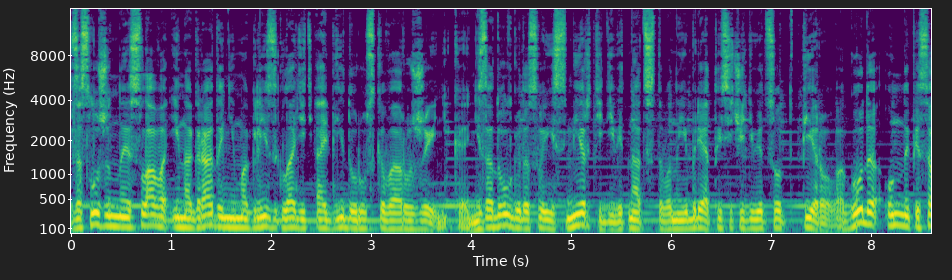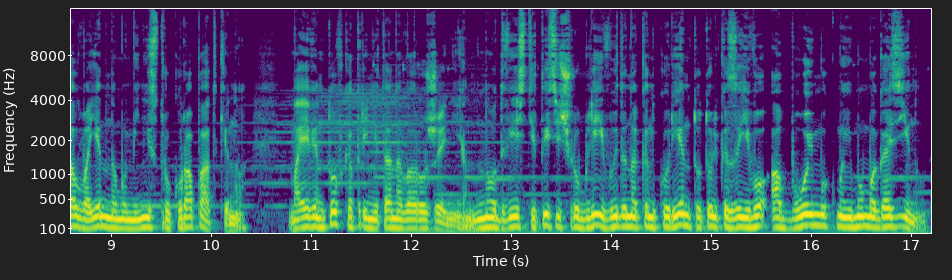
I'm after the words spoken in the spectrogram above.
Заслуженная слава и награды не могли сгладить обиду русского оружейника. Незадолго до своей смерти, 19 ноября 1901 года, он написал военному министру Куропаткину Моя винтовка принята на вооружение, но 200 тысяч рублей выдано конкуренту только за его обойму к моему магазину,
